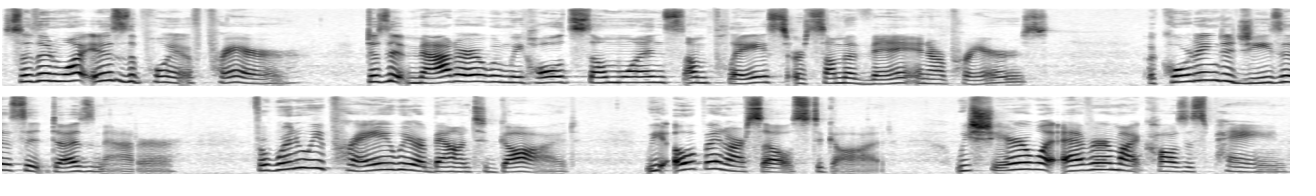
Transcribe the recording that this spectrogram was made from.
So, then what is the point of prayer? Does it matter when we hold someone, some place, or some event in our prayers? According to Jesus, it does matter. For when we pray, we are bound to God. We open ourselves to God. We share whatever might cause us pain.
